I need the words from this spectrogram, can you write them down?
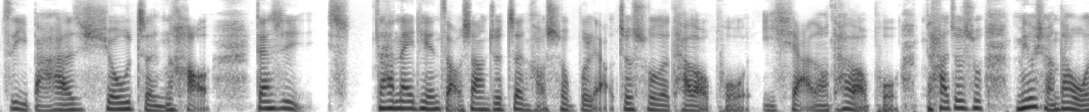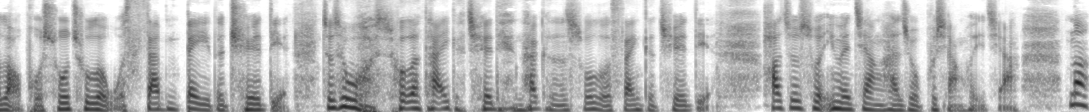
自己把它修整好，但是。他那天早上就正好受不了，就说了他老婆一下，然后他老婆他就说没有想到我老婆说出了我三倍的缺点，就是我说了他一个缺点，他可能说了我三个缺点，他就说因为这样他就不想回家。那。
